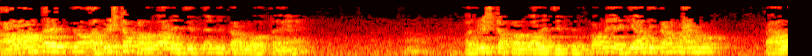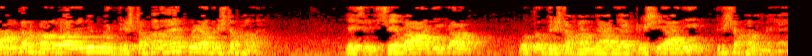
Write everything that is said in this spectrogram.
कालांतरित जो अदृष्ट फल वाले जितने भी कर्म होते हैं, अदृष्ट फल वाले जितने भी, कौन यज्ञादि कर्म है वो। कालांतर फल वाले भी कोई दृष्ट फल है, कोई अदृष्ट फल है। जैसे सेवा आदि का वो तो दृष्ट फल में आ जाए कृषि आदि दृष्ट फल में है।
